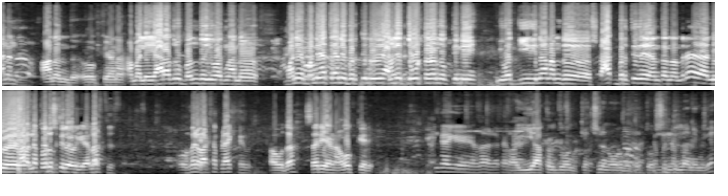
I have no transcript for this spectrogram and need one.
ಆನಂದ್. ಆನಂದ್. ಓಕೆ ಅಣ್ಣ. ಆಮೇಲೆ ಯಾರಾದ್ರೂ ಬಂದು ಇವಾಗ ನಾನು ಮನೆ ಮನೆ ಹತ್ರನೇ ಬರ್ತೀನಿ ಅಲ್ಲೇ ತೋಡ್ ತಗೊಂಡ್ ಹೋಗ್ತೀನಿ. ಇವತ್ತು ಈ ದಿನ ನಮ್ದು ಸ್ಟಾಕ್ ಬರ್ತಿದೆ ಅಂತಂದ್ರೆ ನೀವು ಅಲ್ಲೇ ತೋರಿಸ್ತೀರಿ ಅವ್ರಿಗೆ ಅಲ್ಲ? ಮೊಬೈಲ್ ವಾಟ್ಸಪ್ ಲೈಕ್ ಹೌದಾ? ಸರಿ ಅಣ್ಣ ಓಕೆ ರೀ. ಹಿಂಗಾಗಿ ಎಲ್ಲ ಲೇಟ್ ಆ, ಈ ಆಕಳದ್ದು ಒಂದು ಕೆಚ್ಚಲು ನೋಡ್ಬಿಟ್ರೆ ತೋರಿಸಿದ್ದಿಲ್ಲ ನಿಮಗೆ?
